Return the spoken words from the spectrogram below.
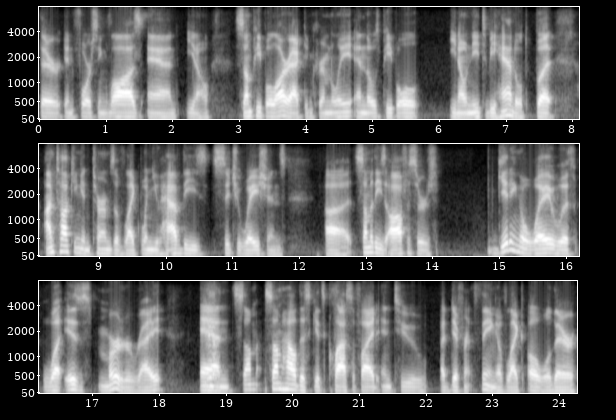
they're enforcing laws and you know some people are acting criminally and those people you know need to be handled but i'm talking in terms of like when you have these situations uh, some of these officers getting away with what is murder right? And yeah. some somehow this gets classified into a different thing of like oh well they're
